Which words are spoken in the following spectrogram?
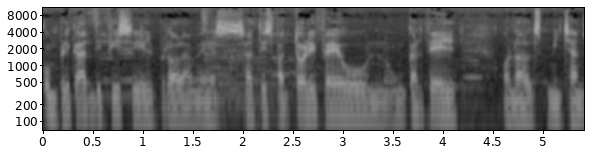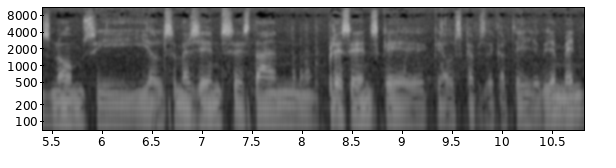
complicat, difícil, però a la més satisfactori fer un, un cartell on els mitjans noms i, i els emergents estan presents que, que els caps de cartell. Evidentment,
